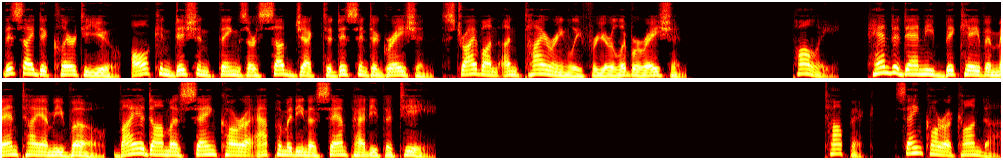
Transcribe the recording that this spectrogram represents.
this I declare to you, all conditioned things are subject to disintegration, strive on untiringly for your liberation." Pali. Handadani bhikkhave amantayami vo, Vyadama sankhara appamadena sampadithati. Sankhara Khandha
